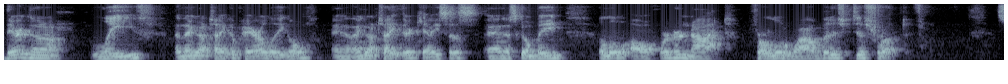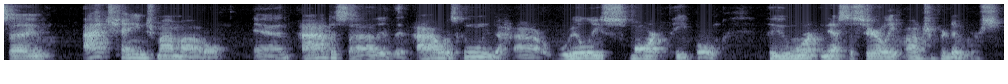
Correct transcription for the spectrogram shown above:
they're going to leave and they're going to take a paralegal and they're going to take their cases and it's going to be a little awkward or not for a little while, but it's disruptive. So I changed my model and I decided that I was going to hire really smart people who weren't necessarily entrepreneurs,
